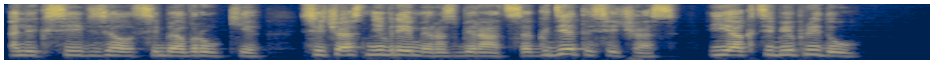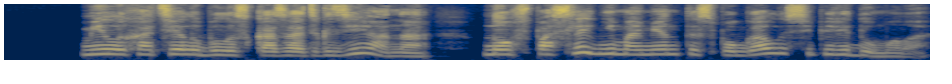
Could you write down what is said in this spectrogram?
Алексей взял себя в руки. «Сейчас не время разбираться. Где ты сейчас? Я к тебе приду». Мила хотела было сказать, где она, но в последний момент испугалась и передумала.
